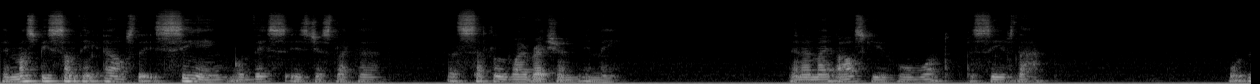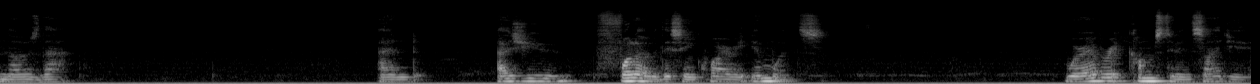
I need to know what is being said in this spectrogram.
There must be something else that is seeing, well, this is just like a, a subtle vibration in me. Then I might ask you, well, what perceives that? What knows that? And as you follow this inquiry inwards, wherever it comes to inside you,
